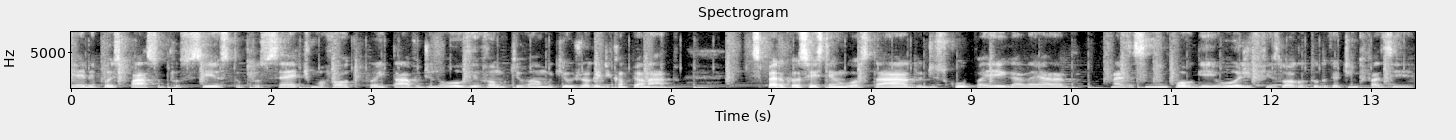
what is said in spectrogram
e aí depois passo para o sexto, para o sétimo, volto para o oitavo de novo e vamos que vamos, que o jogo é de campeonato. Espero que vocês tenham gostado. Desculpa aí, galera, mas assim me empolguei hoje, fiz logo tudo que eu tinha que fazer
